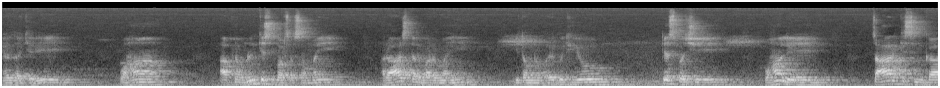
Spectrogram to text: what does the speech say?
हेर्दाखेरि उहाँ आफ्नो उन्तिस वर्षसम्मै राजदरबारमै बिताउनु भएको थियो। त्यसपछि उहाँले चार किसिमका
